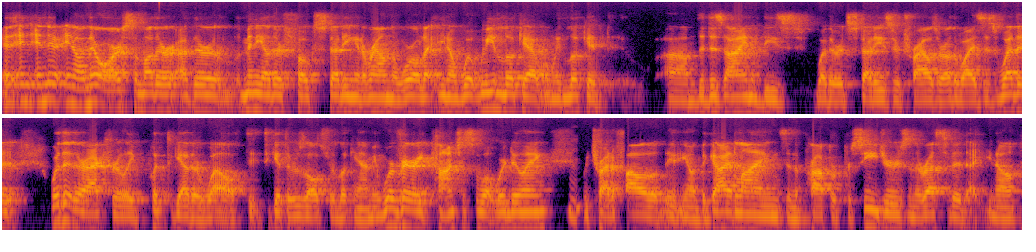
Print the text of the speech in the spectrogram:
And, and, and there, you know, and there are some other, uh, there are many other folks studying it around the world. You know, what we look at when we look at um, the design of these, whether it's studies or trials or otherwise, is whether whether they're accurately put together well to, to get the results you're looking at. I mean, we're very conscious of what we're doing. Mm-hmm. We try to follow, the, you know, the guidelines and the proper procedures and the rest of it. You know,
